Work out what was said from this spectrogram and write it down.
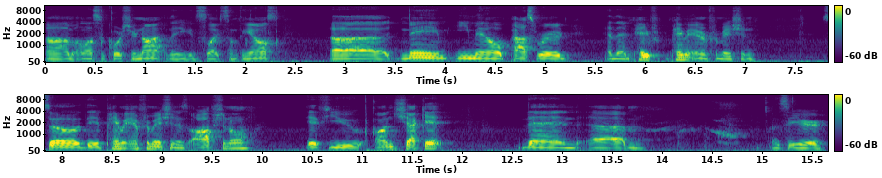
um, unless of course you're not, and then you can select something else. Uh, name, email, password, and then pay payment information. So the payment information is optional. If you uncheck it, then um, let's see here.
